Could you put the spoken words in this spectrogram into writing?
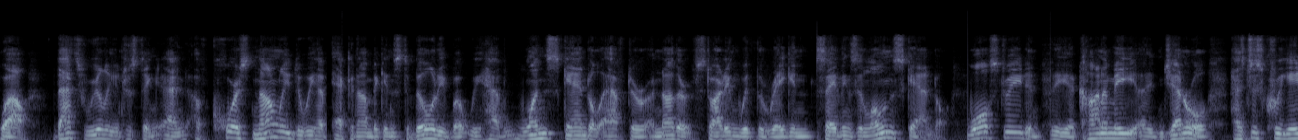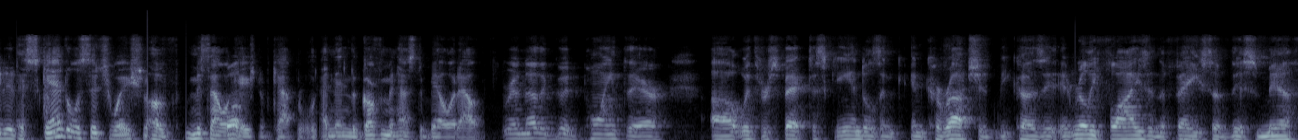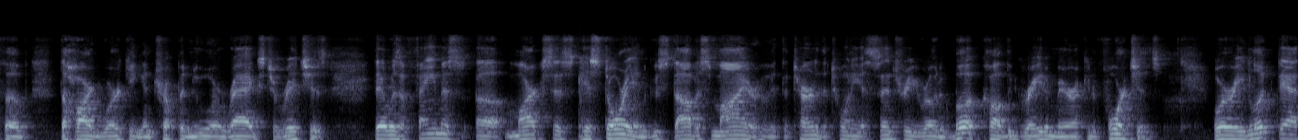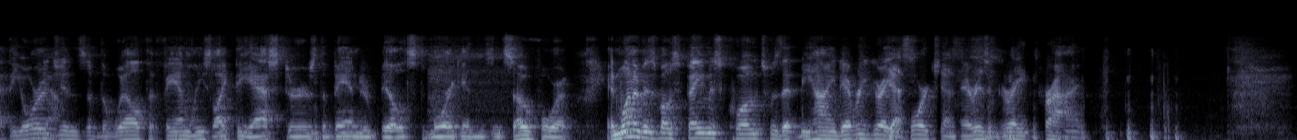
Wow that's really interesting. And of course, not only do we have economic instability, but we have one scandal after another, starting with the Reagan savings and loan scandal. Wall Street and the economy in general has just created a scandalous situation of misallocation well, of capital, and then the government has to bail it out. Another good point there. Uh, with respect to scandals and, and corruption because it, it, really flies in the face of this myth of the hardworking entrepreneur rags to riches. There was a famous uh, Marxist historian, Gustavus Meyer, who at the turn of the 20th century wrote a book called The Great American Fortunes, where he looked at the origins yeah. of the wealth of families like the Astors, the Vanderbilts, the Morgans, and so forth. And one of his most famous quotes was that behind every great yes. fortune, there is a great crime.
